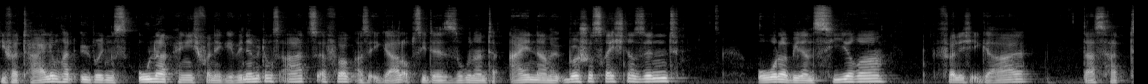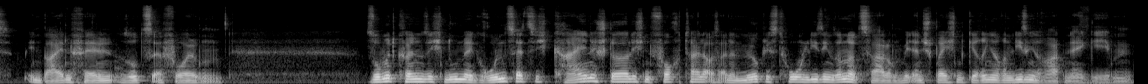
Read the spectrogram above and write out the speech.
Die Verteilung hat übrigens unabhängig von der Gewinnermittlungsart zu erfolgen, also egal ob Sie der sogenannte Einnahmeüberschussrechner sind oder Bilanzierer, völlig egal. Das hat in beiden Fällen so zu erfolgen. Somit können sich nunmehr grundsätzlich keine steuerlichen Vorteile aus einer möglichst hohen Leasing-Sonderzahlung mit entsprechend geringeren Leasingraten ergeben.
